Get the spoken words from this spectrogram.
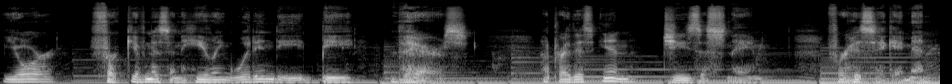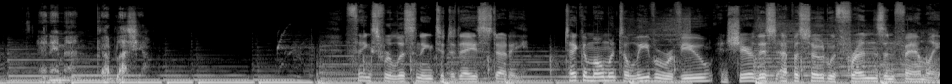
your forgiveness and healing would indeed be theirs. I pray this in Jesus' name. For his sake, amen and amen. God bless you. Thanks for listening to today's study. Take a moment to leave a review and share this episode with friends and family.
